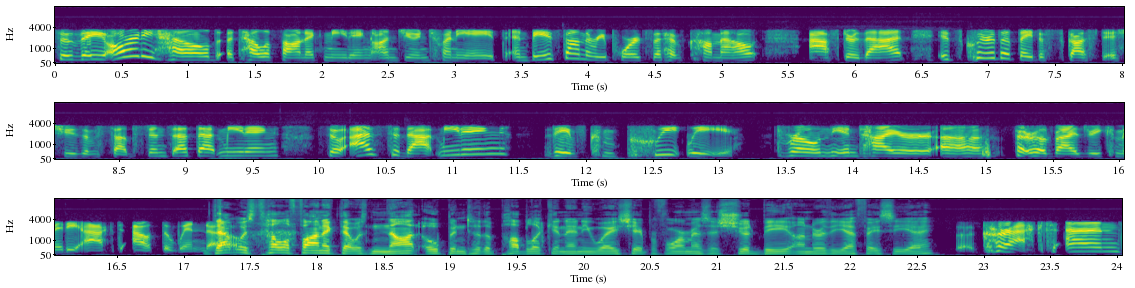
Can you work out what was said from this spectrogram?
so they already held a telephonic meeting on June 28th, and based on the reports that have come out after that, it's clear that they discussed issues of substance at that meeting. So as to that meeting, they've completely thrown the entire uh, Federal Advisory Committee Act out the window. That was telephonic. That was not open to the public in any way, shape, or form, as it should be under the FACA. correct, and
